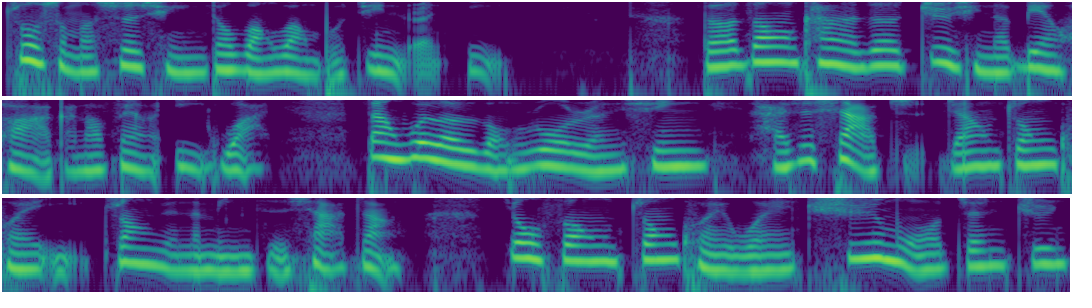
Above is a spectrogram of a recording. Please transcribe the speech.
做什么事情都往往不尽人意。德宗看了这剧情的变化，感到非常意外，但为了笼络人心，还是下旨将钟馗以状元的名字下葬。又封钟馗为驱魔真君。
